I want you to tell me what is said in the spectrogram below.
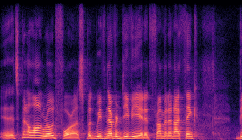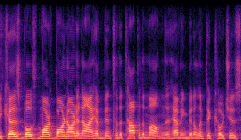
It's been a long road for us, but we've never deviated from it, and I think because both Mark Barnard and I have been to the top of the mountain and having been Olympic coaches,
